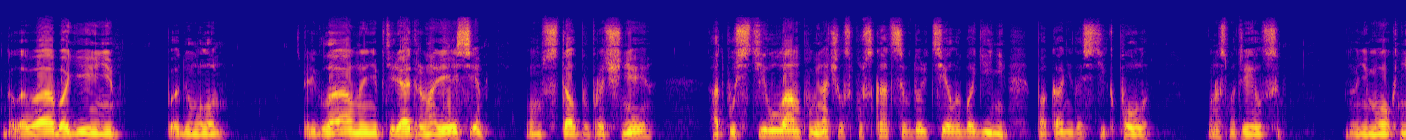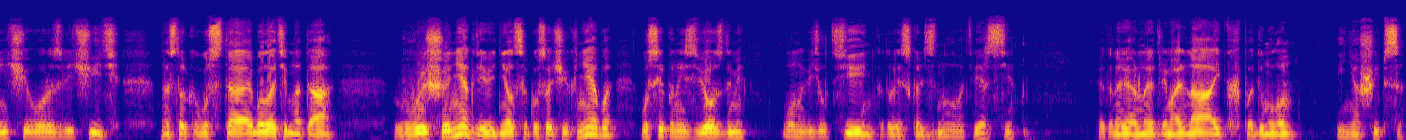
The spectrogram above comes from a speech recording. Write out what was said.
«Голова богини», — подумал он. «Теперь главное не потерять равновесие». Он встал попрочнее, отпустил лампу и начал спускаться вдоль тела богини, пока не достиг пола. Он осмотрелся, но не мог ничего различить. Настолько густая была темнота. В вышине, где виднелся кусочек неба, усыпанный звездами, он увидел тень, которая скользнула в отверстие. «Это, наверное, Тремаль Найк», — подумал он и не ошибся.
